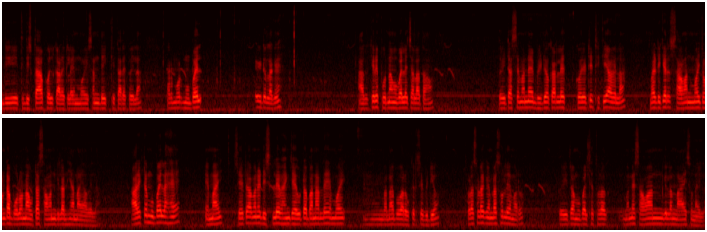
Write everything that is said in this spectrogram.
डिस्टर्ब हो कार्य कला मैं देख के कार्य और मोर मोबाइल ये लगे। आगे के पुराना मोबाइल चलाता हूँ। तो यहाँ से मैंने वीडियो कर ले, क्वालिटी ठीक ही आवेला। बट इके सावन मैं जोटा बोलो ना उठा सामान गिलान ही ना आवेला। और एक मोबाइल है এম আই সেটা মানে ডিসপ্লে ভাঙি যায় ওটা বানালে মই বানাবো আর ওকের সে ভিডিও थोड़ा थोड़ा कैमरा सुन ले हमारो तो इटा मोबाइल से थोड़ा मैंने सामान गिला ना ही सुनाइला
